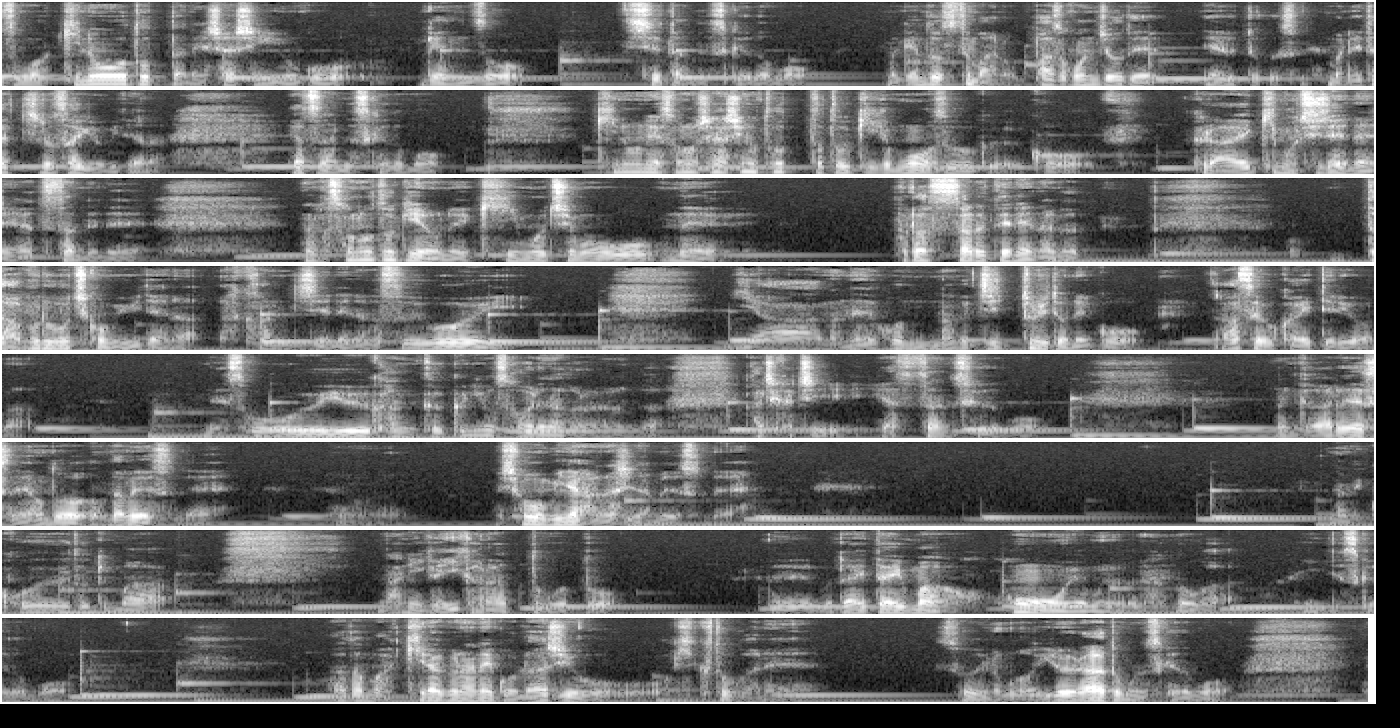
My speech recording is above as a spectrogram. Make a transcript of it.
その昨日撮ったね、写真をこう、現像してたんですけども、まあ、現像つってもあの、パソコン上でやるってことですね。まあ、レタッチの作業みたいなやつなんですけども、昨日ね、その写真を撮った時がもうすごく、こう、暗い気持ちでね、やってたんでね、なんかその時のね、気持ちもね、プラスされてね、なんか、ダブル落ち込みみたいな感じでね、なんかすごい、いやーなね、ほんなんかじっとりとね、こう、汗をかいてるような、ね、そういう感覚に襲われながら、なんか、カチカチやってたんですけども、なんかあれですね、ほんとダメですね。うん、賞味な話ダメですね。なんで、こういう時、まあ、何がいいかなと思うと、えー、大体まあ、本を読むのがいいんですけども、あとまあ、気楽なね、こう、ラジオを聞くとかね、そういうのもいろいろあると思うんですけども、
